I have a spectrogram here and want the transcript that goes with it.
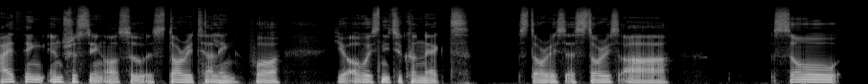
I think interesting also is storytelling. For you always need to connect stories, as stories are so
